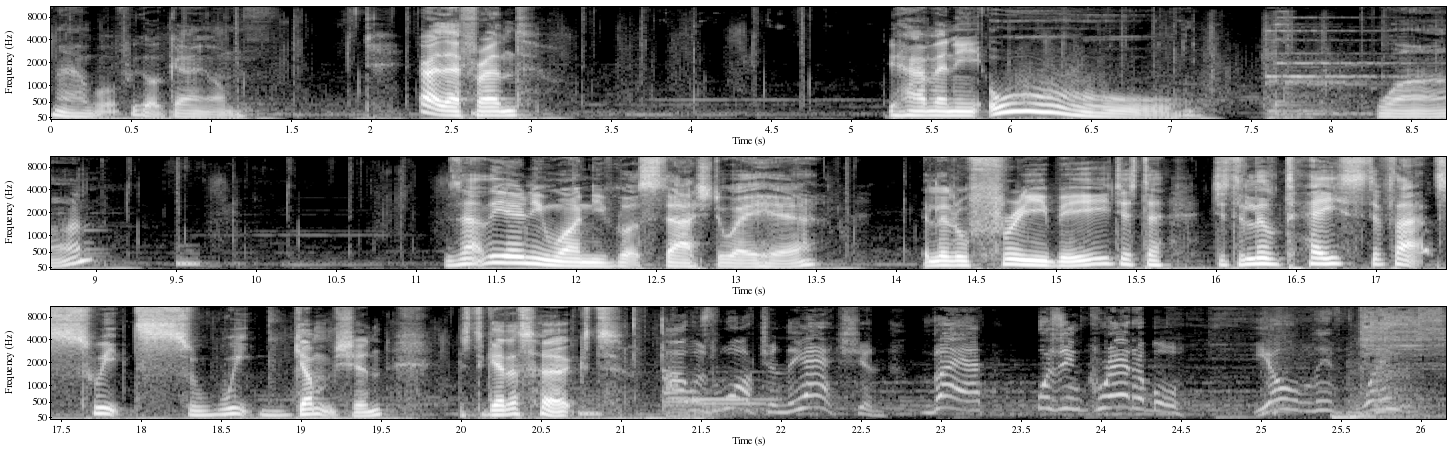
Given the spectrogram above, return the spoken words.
Now, what have we got going on? Alright there, friend. Do You have any... Ooh. One. Is that the only one you've got stashed away here? A little freebie, just a just a little taste of that sweet, sweet gumption, just to get us hooked. I was watching the action. That was incredible. Y'all lift weights?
